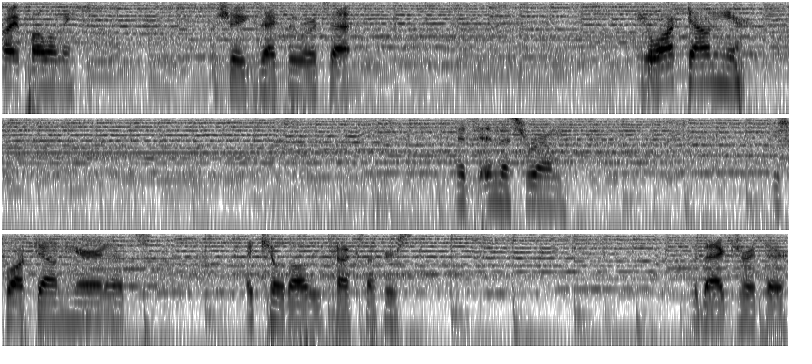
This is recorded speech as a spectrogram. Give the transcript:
All right, follow me. I'll show you exactly where it's at. You walk down here. It's in this room. Just walk down here and it's... I killed all these cocksuckers. The bag's right there.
